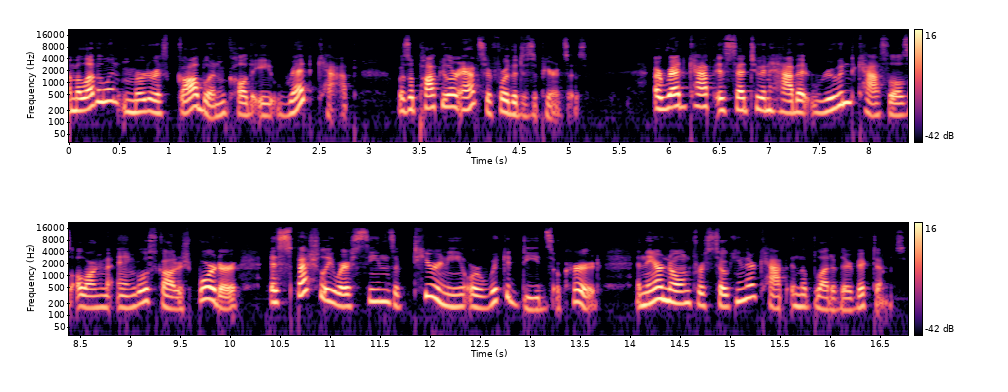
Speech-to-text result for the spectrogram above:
A malevolent, murderous goblin called a red cap was a popular answer for the disappearances. A red cap is said to inhabit ruined castles along the Anglo Scottish border, especially where scenes of tyranny or wicked deeds occurred, and they are known for soaking their cap in the blood of their victims.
